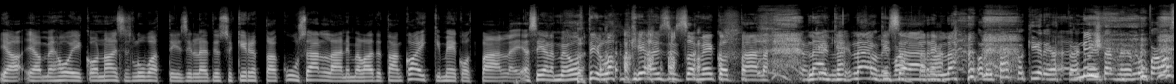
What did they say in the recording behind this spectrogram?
ja, ja me hoikoon naisessa luvattiin silleen, että jos se kirjoittaa 6 L, niin me laitetaan kaikki mekot päälle. Ja siellä me oltiin lakkiaisissa mekot päällä länki, Kyllä, oli länkisäärillä. mahtavaa. Oli pakko kirjoittaa, kun Niin. tämmöinen lupaus.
